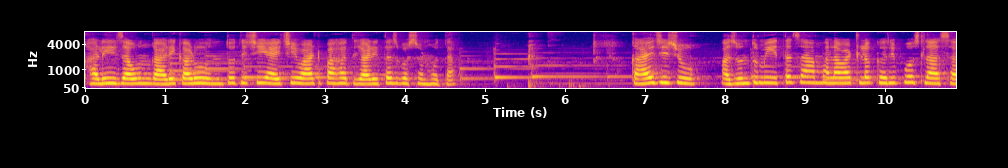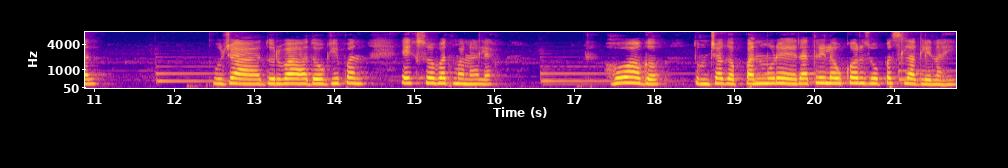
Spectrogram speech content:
खाली जाऊन गाडी काढून तो तिची यायची वाट पाहत गाडीतच बसून होता. काय जिजू? अजून तुम्ही इथंच आम्हाला मला वाटलं घरी पोचला असाल. पूजा दुर्वा दोघी पण एकसोबत म्हणाल्या. हो अगं तुमच्या गप्पांमुळे रात्री लवकर झोपच लागली नाही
